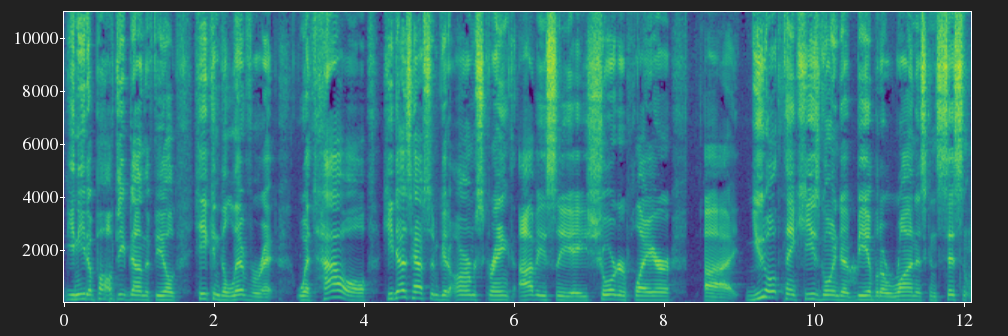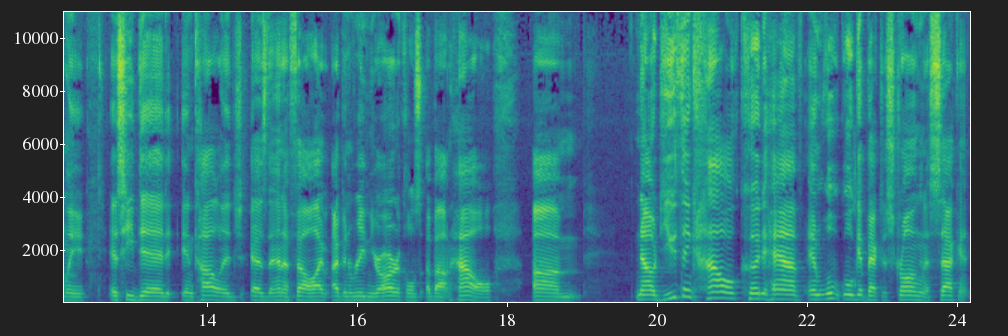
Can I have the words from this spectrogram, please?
you need a ball deep down the field. He can deliver it. With Howell, he does have some good arm strength. Obviously, a shorter player. Uh, you don't think he's going to be able to run as consistently as he did in college as the NFL. I've, I've been reading your articles about Howell. Um, now, do you think Howell could have, and we'll, we'll get back to Strong in a second,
